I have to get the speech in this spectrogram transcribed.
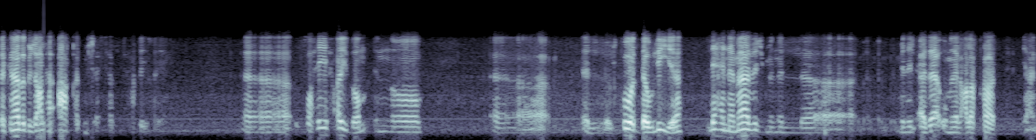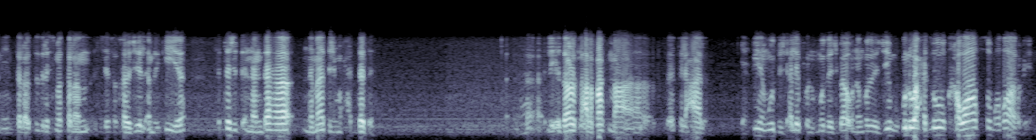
لكن هذا بيجعلها أعقد مش اسهل في الحقيقة يعني. آه، صحيح أيضا إنه آه، القوى الدولية لها نماذج من من الأداء ومن العلاقات. يعني أنت لو تدرس مثلا السياسة الخارجية الأمريكية ستجد أن عندها نماذج محددة. لإدارة العلاقات مع في العالم. يعني في نموذج ألف ونموذج باء ونموذج جيم وكل واحد له خواص ومضارب يعني.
